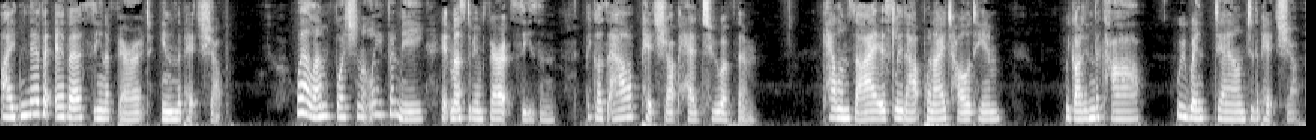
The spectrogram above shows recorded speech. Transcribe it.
I'd never ever seen a ferret in the pet shop. Well, unfortunately for me, it must have been ferret season because our pet shop had two of them. Callum's eyes lit up when I told him. We got in the car. We went down to the pet shop.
